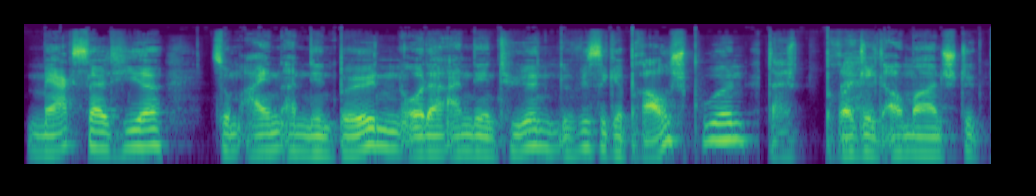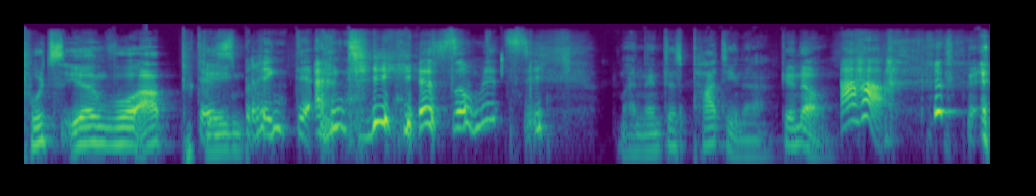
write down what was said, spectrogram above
merkst halt hier zum einen an den Böden oder an den Türen gewisse Gebrauchsspuren. Da bröckelt auch mal ein Stück Putz irgendwo ab. Das bringt die Antike so mit sich. Man nennt es Patina, genau. Aha.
